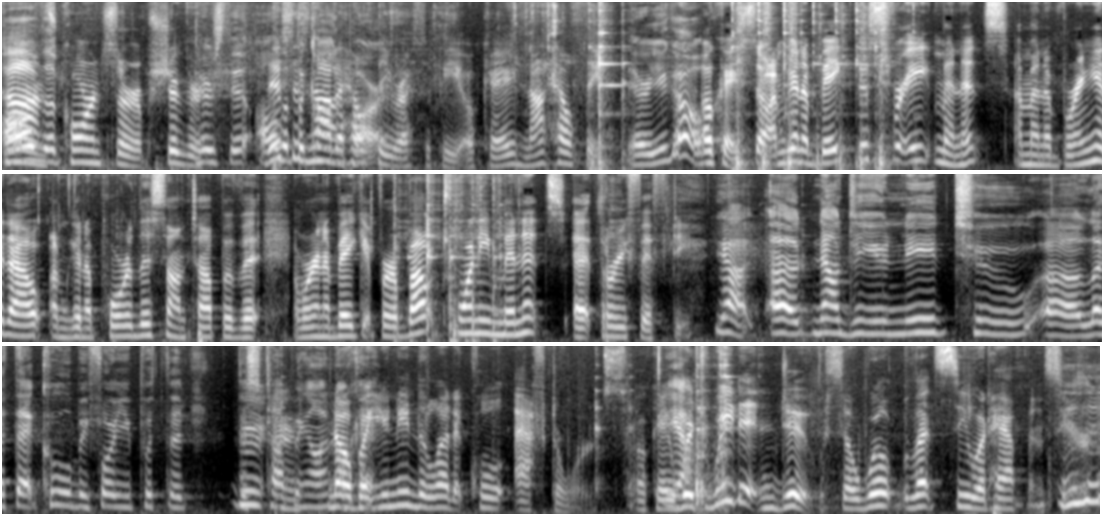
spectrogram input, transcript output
all the- corn syrup sugar. Here's the- all this the is not a healthy recipe okay? Not healthy. There you go. okay so i'm going to bake this for eight minutes. I'm going to bring it out. I'm going to pour this on top of it and we're going to bake it for about 20 minutes at 350 Yeah. Uh, now, do you need to uh, let that cool before you put the this topping on? no Okay. but you need to let it cool afterwards okay Yeah. which we didn't do so we'll let's see what happens here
